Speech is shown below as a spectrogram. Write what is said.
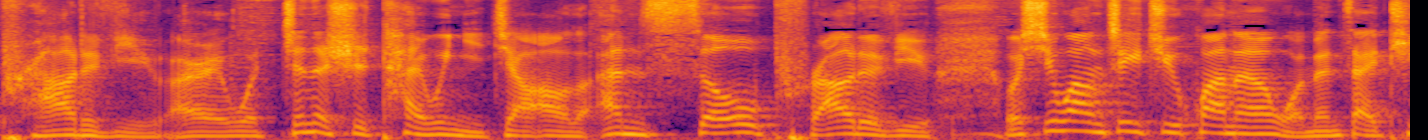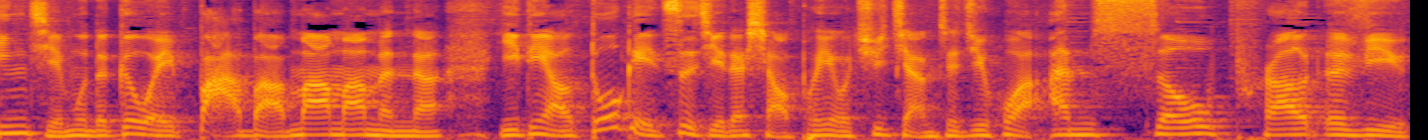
proud of you。”而我真的是太为你骄傲了，I'm so proud of you。我希望这句话呢，我们在听节目的各位爸爸妈妈们呢，一定要多给自己的小朋友去讲这句话：“I'm so proud of you。”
